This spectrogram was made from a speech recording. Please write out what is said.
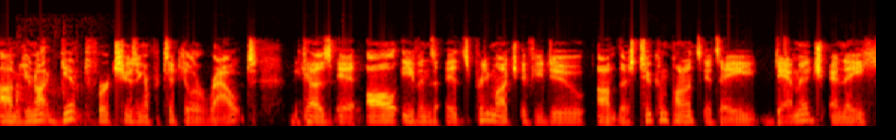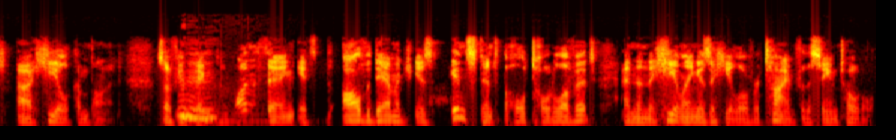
Um, you're not gimped for choosing a particular route because it all evens. It's pretty much if you do. Um, there's two components. It's a damage and a uh, heal component. So if you pick one thing, it's all the damage is instant, the whole total of it, and then the healing is a heal over time for the same total.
